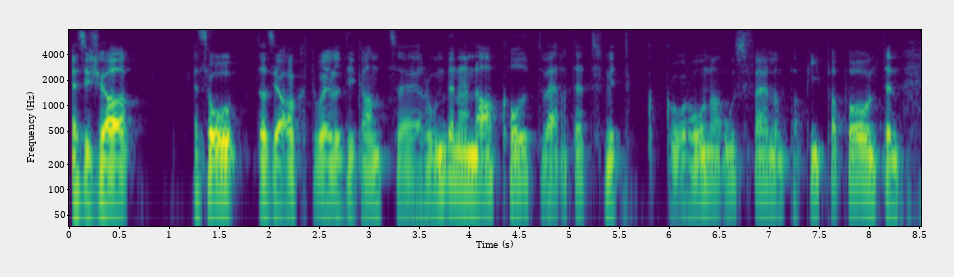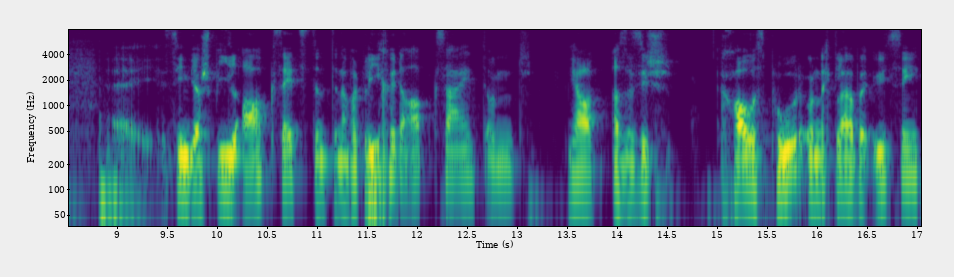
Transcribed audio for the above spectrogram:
Es ist ja so, dass ja aktuell die ganzen Runden nachgeholt werden mit Corona-Ausfällen und Papipapo und dann äh, sind ja Spiele angesetzt und dann aber gleich wieder abgesagt und ja, also es ist Chaos pur und ich glaube, unsere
